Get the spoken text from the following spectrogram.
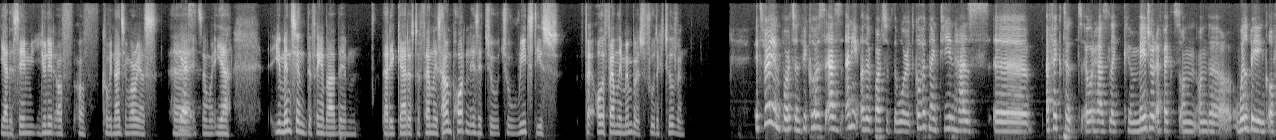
yeah the same unit of of COVID-19 warriors uh, yes. in some way. Yeah, you mentioned the thing about them that it gathers to families. How important is it to to reach these fa- other family members through the children? It's very important because, as any other parts of the world, COVID 19 has affected or has like major effects on, on the well being of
